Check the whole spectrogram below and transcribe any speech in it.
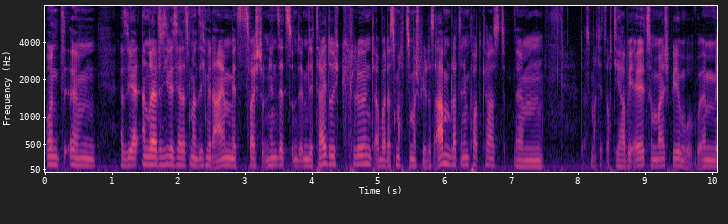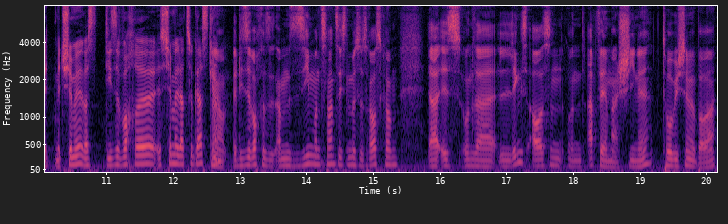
und ähm, also die andere Alternative ist ja, dass man sich mit einem jetzt zwei Stunden hinsetzt und im Detail durchklönt, aber das macht zum Beispiel das Abendblatt in dem Podcast. Ähm, das macht jetzt auch die HBL zum Beispiel ähm, mit, mit Schimmel, was diese Woche ist Schimmel da zu Gast. Genau, Ne? äh, diese Woche am 27. müsste es rauskommen. Da ist unser Linksaußen- und Abwehrmaschine, Tobi Schimmelbauer,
